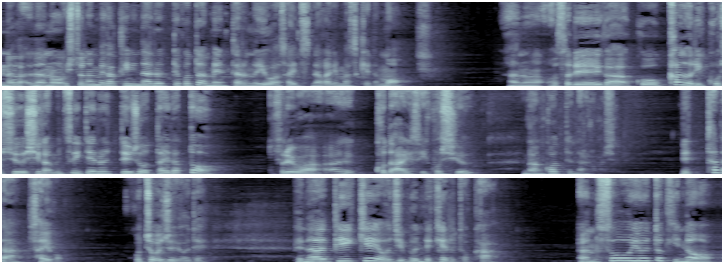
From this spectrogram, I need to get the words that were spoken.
なあの人の目が気になるってことはメンタルの弱さにつながりますけども、あの、それが、こう、過度に固執しがみついてるっていう状態だと、それは、こだわりすぎ固執頑固ってなるかもしれない。で、ただ、最後、ここ超重要で、ペナル、PK を自分で蹴るとか、あの、そういう時の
